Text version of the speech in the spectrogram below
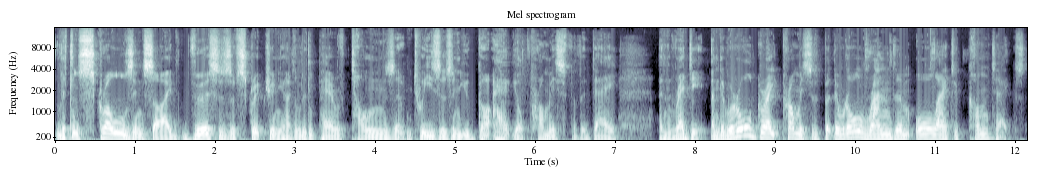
little scrolls inside, verses of scripture, and you had a little pair of tongs and tweezers, and you got out your promise for the day and read it. And they were all great promises, but they were all random, all out of context.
